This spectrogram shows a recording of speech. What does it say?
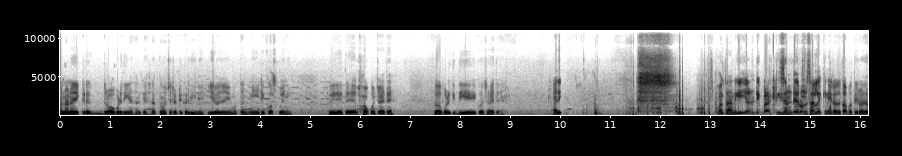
మొన్ననే ఇక్కడ లోపలి దిగినసరికి రక్తం వచ్చేటట్టు ఇక్కడ దిగినాయి. ఈరోజు మొత్తం నీట్గా కోసుకుపోయినాయి. ఇదైతే కొంచెం అయితే లోపలికి దిగి కొంచెం అయితే అది. మొత్తానికి ఎలాంటి ప్రాక్టీస్ అంటే రెండు సార్లు ఎక్కిన ఈరోజు కాకపోతే ఈరోజు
